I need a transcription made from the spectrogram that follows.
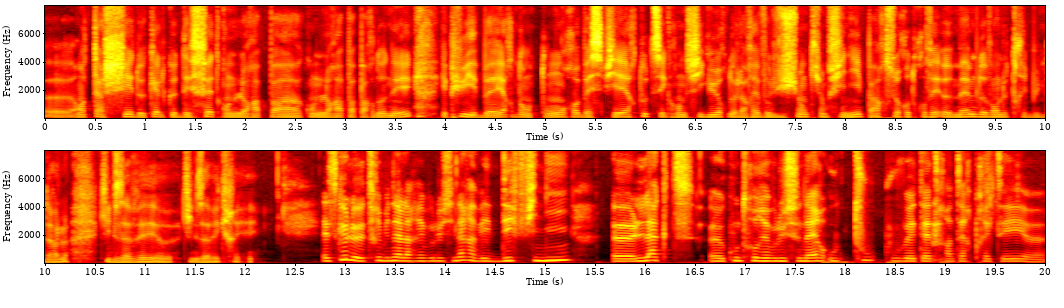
euh, entachés de quelques défaites qu'on ne leur a pas qu'on ne leur a pas. Et puis Hébert, Danton, Robespierre, toutes ces grandes figures de la Révolution qui ont fini par se retrouver eux-mêmes devant le tribunal qu'ils avaient qu'ils avaient créé. Est-ce que le tribunal révolutionnaire avait défini euh, l'acte euh, contre-révolutionnaire où tout pouvait être interprété euh,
